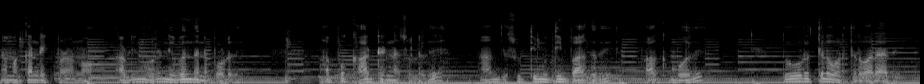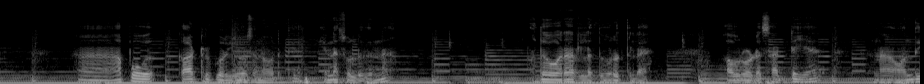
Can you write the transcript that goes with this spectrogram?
நம்ம கண்டக்ட் பண்ணணும் அப்படின்னு ஒரு நிபந்தனை போடுது. அப்போது காற்று என்ன சொல்லுது? அங்கே சுற்றி முற்றியும் பார்க்குது பார்க்கும்போது தூரத்தில் ஒருத்தர் வராரு. அப்போது காற்றுக்கு ஒரு யோசனை வருது. என்ன சொல்லுதுன்னா அதோ வராருல தூரத்தில். அவரோட சட்டையை நான் வந்து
